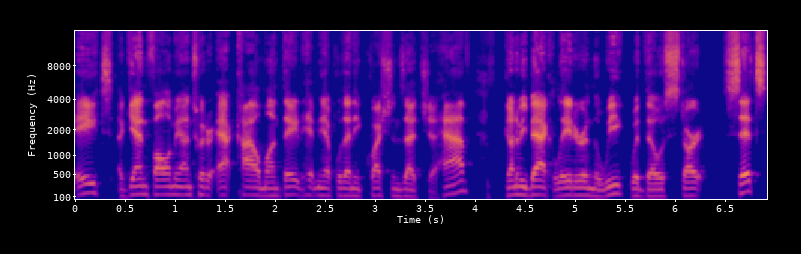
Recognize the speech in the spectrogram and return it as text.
eight. Again, follow me on Twitter at Kyle Month Eight. Hit me up with any questions that you have. Going to be back later in the week with those start sits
